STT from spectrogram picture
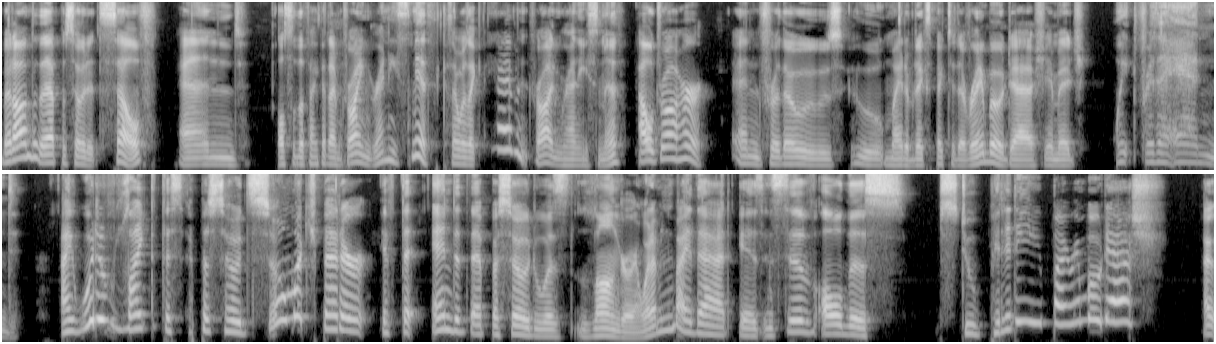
But on to the episode itself, and also the fact that I'm drawing Granny Smith, because I was like, I haven't drawn Granny Smith, I'll draw her. And for those who might have expected a Rainbow Dash image, wait for the end. I would have liked this episode so much better if the end of the episode was longer. And what I mean by that is instead of all this stupidity by Rainbow Dash, I,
